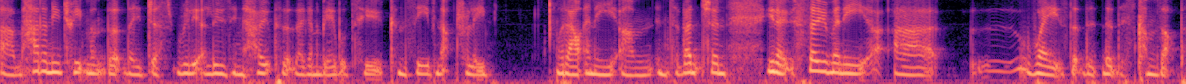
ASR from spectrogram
um, had any treatment, but they just really are losing hope that they're going to be able to conceive naturally without any um, intervention. You know, so many uh, ways that, that, that this comes up.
